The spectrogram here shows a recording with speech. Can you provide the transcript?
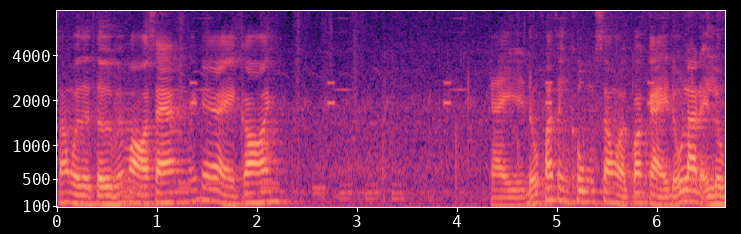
Xong rồi từ từ mới mò sang mấy cái này coi cày đấu phá thiên khung xong rồi qua cày đấu la đại lục.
